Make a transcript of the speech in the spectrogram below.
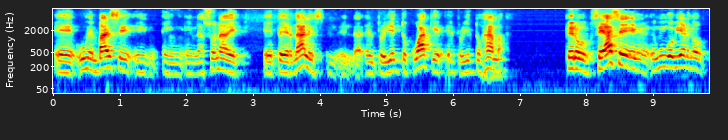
eh, un embalse en, la zona de, Pedernales, el, proyecto Cuaque, el proyecto Jama, pero se hace en, un gobierno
